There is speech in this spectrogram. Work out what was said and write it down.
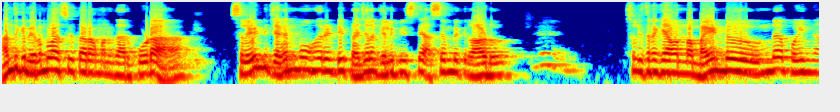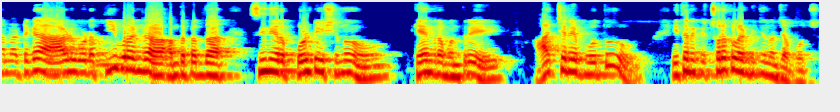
అందుకే నిర్మలా సీతారామన్ గారు కూడా అసలు ఏంటి జగన్మోహన్ రెడ్డి ప్రజలు గెలిపిస్తే అసెంబ్లీకి రాడు అసలు ఇతనికి ఏమన్నా మైండ్ ఉందా పోయిందా అన్నట్టుగా ఆడు కూడా తీవ్రంగా అంత పెద్ద సీనియర్ పొలిటీషియను కేంద్ర మంత్రి ఆశ్చర్యపోతూ ఇతనికి చురకలు అంటించిందని చెప్పవచ్చు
